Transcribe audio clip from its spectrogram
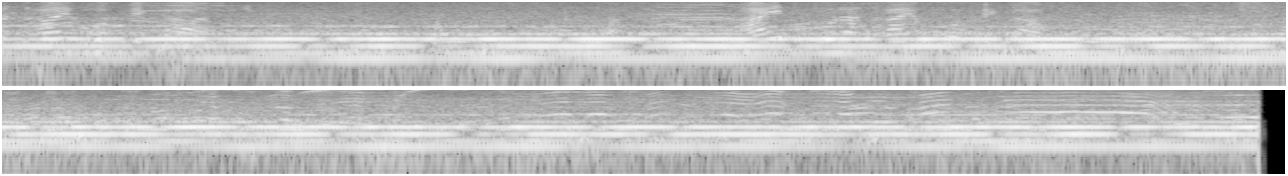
oder 3 Uhr Pickup. 1 oder 3 Uhr Pickup.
